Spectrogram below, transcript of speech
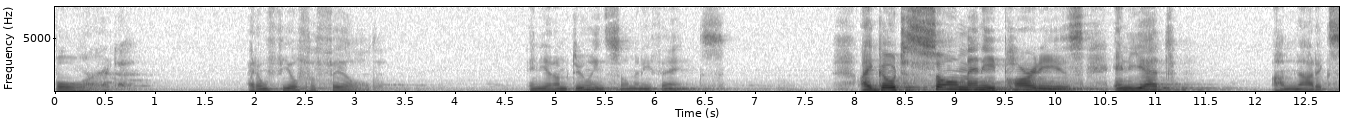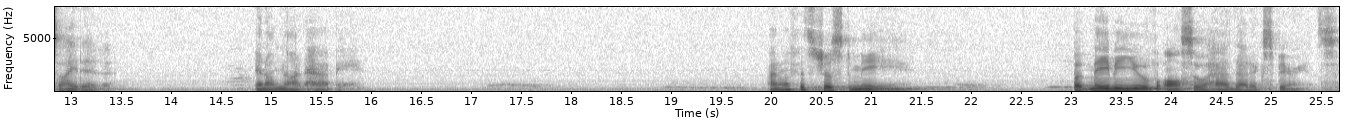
bored. I don't feel fulfilled. And yet I'm doing so many things. I go to so many parties, and yet I'm not excited and I'm not happy. I don't know if it's just me, but maybe you've also had that experience.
